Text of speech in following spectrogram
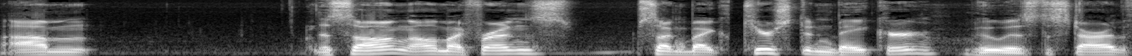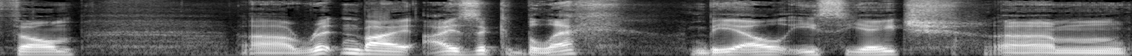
Um, the song, All My Friends, sung by Kirsten Baker, who is the star of the film, uh, written by Isaac Blech, B L E C H. Um,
